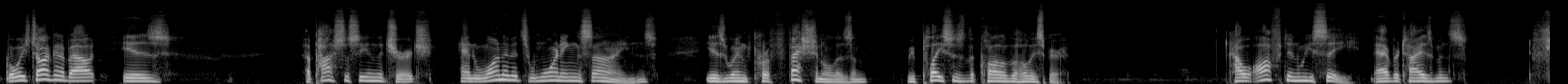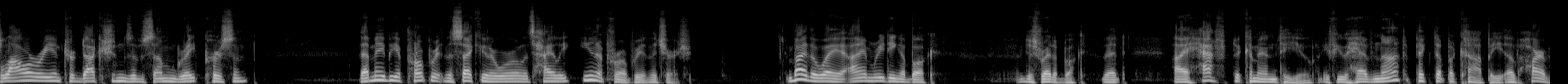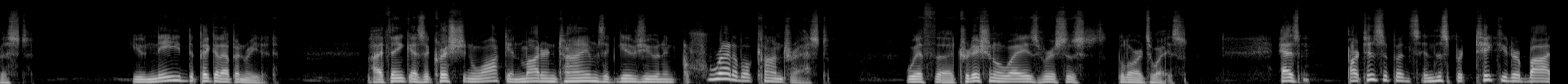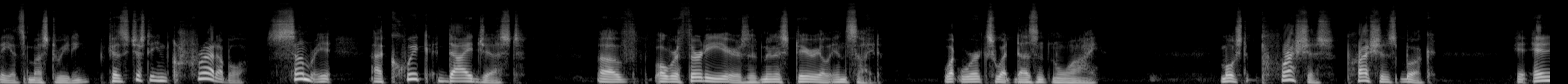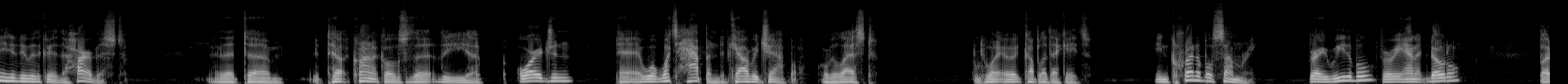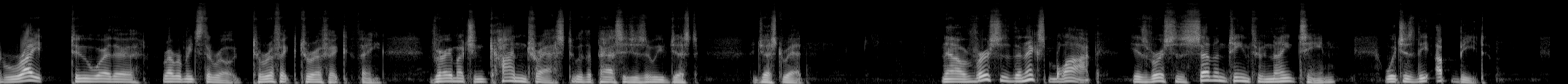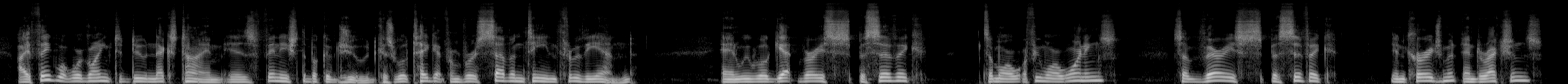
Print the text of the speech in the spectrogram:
But what he's talking about is apostasy in the church, and one of its warning signs is when professionalism replaces the call of the Holy Spirit. How often we see advertisements, flowery introductions of some great person. That may be appropriate in the secular world, it's highly inappropriate in the church. And by the way, I'm reading a book, I just read a book, that I have to commend to you. If you have not picked up a copy of Harvest, you need to pick it up and read it. I think as a Christian walk in modern times, it gives you an incredible contrast with uh, traditional ways versus the Lord's ways. As participants in this particular body, it's must reading because it's just an incredible summary, a quick digest of over 30 years of ministerial insight what works, what doesn't, and why. Most precious, precious book, anything to do with the harvest that um, chronicles the the uh, origin, uh, what's happened at Calvary Chapel over the last 20, a couple of decades. Incredible summary, very readable, very anecdotal, but right to where the rubber meets the road. Terrific, terrific thing. Very much in contrast with the passages that we've just just read. Now, verses the next block is verses 17 through 19, which is the upbeat I think what we're going to do next time is finish the book of Jude because we'll take it from verse 17 through the end and we will get very specific some more a few more warnings, some very specific encouragement and directions.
